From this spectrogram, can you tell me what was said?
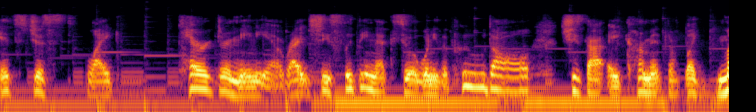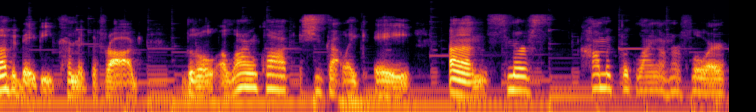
it's just like character mania, right? She's sleeping next to a Winnie the Pooh doll. She's got a Kermit the like Mother Baby Kermit the Frog little alarm clock. She's got like a um, Smurfs comic book lying on her floor.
